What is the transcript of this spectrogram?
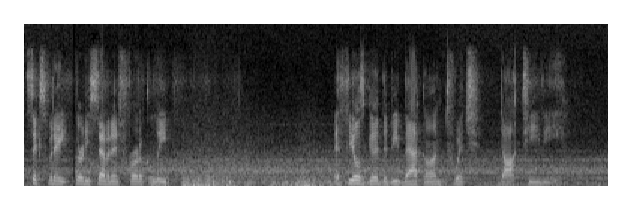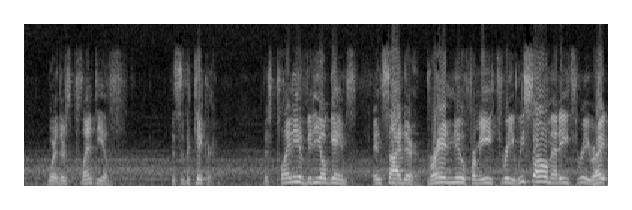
Six foot eight, 37 inch vertical leap. It feels good to be back on Twitch dot TV, where there's plenty of this is the kicker. There's plenty of video games inside there, brand new from E3. We saw them at E3, right?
